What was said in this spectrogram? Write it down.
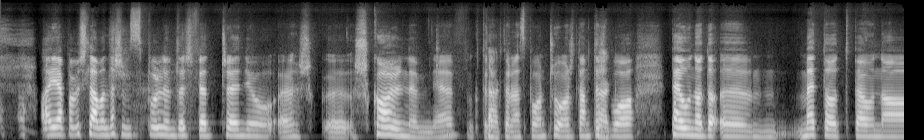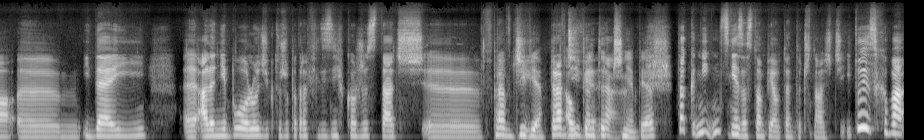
A ja pomyślałam o naszym wspólnym doświadczeniu e, e, szkolnym, nie? Które, Tak. które nas połączyło, że tam też Tak. było pełno do, metod, pełno idei, e, ale nie było ludzi, którzy potrafili z nich korzystać w taki- Prawdziwie, prawdziwie autentycznie, Tak. wiesz? tak, ni- nic nie zastąpi autentyczności. I tu jest chyba,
